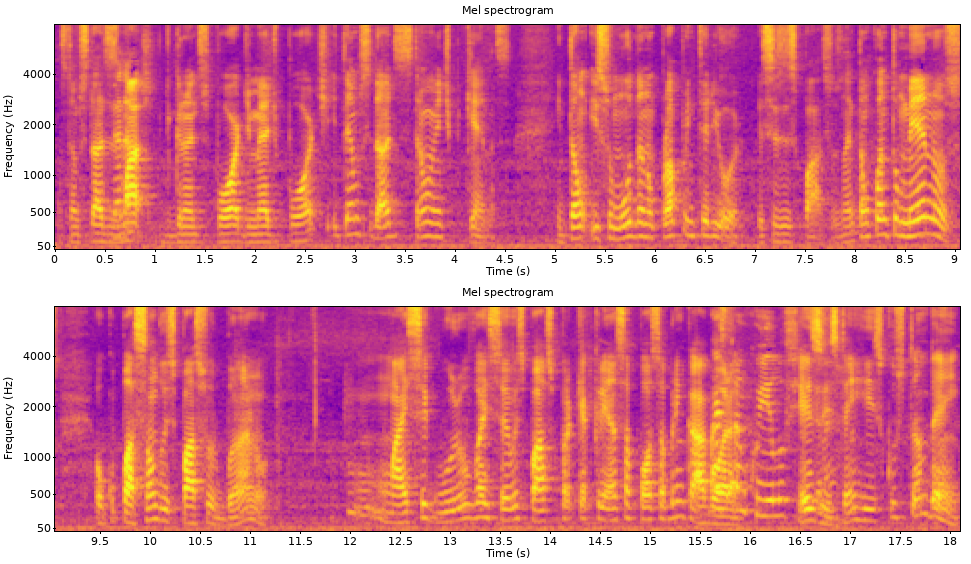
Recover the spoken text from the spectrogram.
Nós temos cidades Verdade. de grande porte, de médio porte, e temos cidades extremamente pequenas. Então, isso muda no próprio interior, esses espaços. né? Então, quanto menos ocupação do espaço urbano, mais seguro vai ser o espaço para que a criança possa brincar. Mais Agora, tranquilo fica, né? Existem riscos também.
